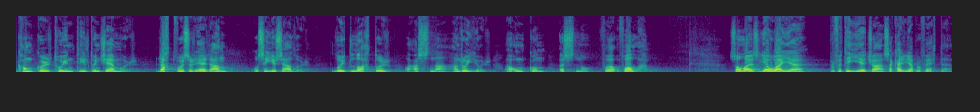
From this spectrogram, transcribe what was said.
konger tøyn til tøyn kjemur, rattvoiser er han og sier sælur. Lydlator og asna han røyer, av unkon østno falla. Så la oss gjøre i profetiet til Zakaria profetet,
